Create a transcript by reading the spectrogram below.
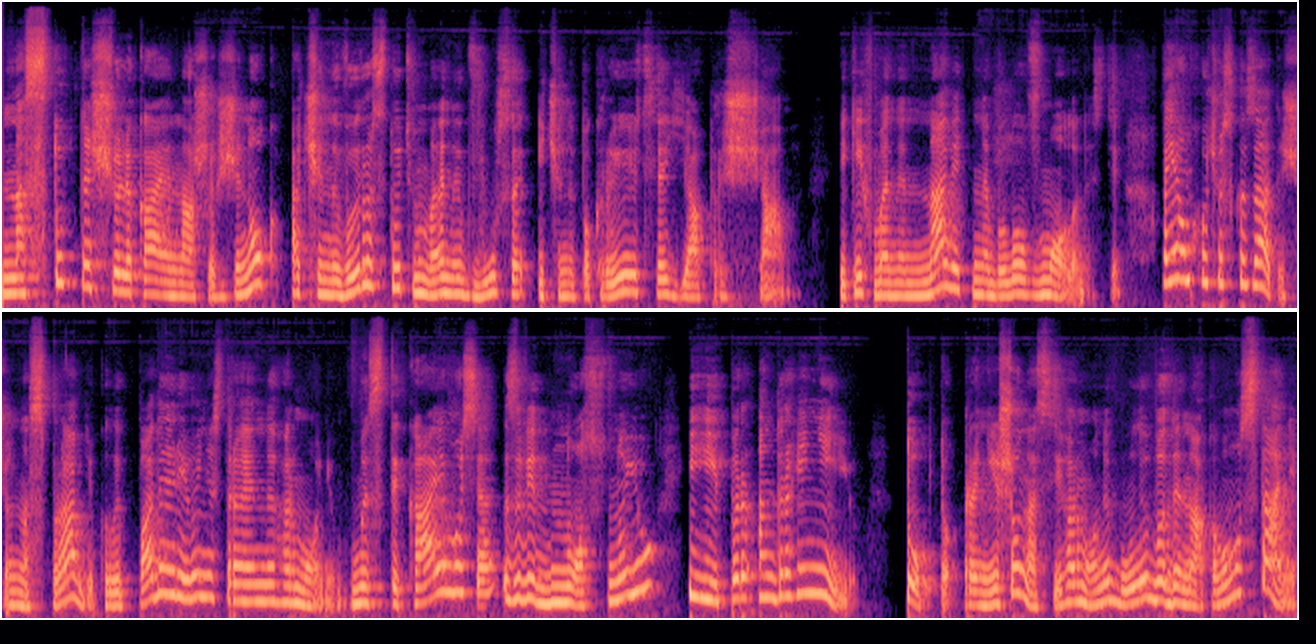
Наступне, що лякає наших жінок, а чи не виростуть в мене вуса і чи не покриються я прищами, яких в мене навіть не було в молодості. А я вам хочу сказати, що насправді, коли падає рівень естрогенних гормонів, ми стикаємося з відносною гіперандрогенією. Тобто раніше у нас ці гормони були в одинаковому стані.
